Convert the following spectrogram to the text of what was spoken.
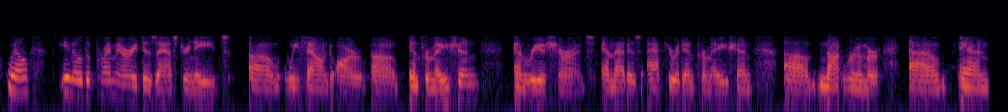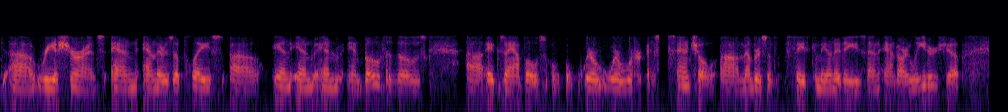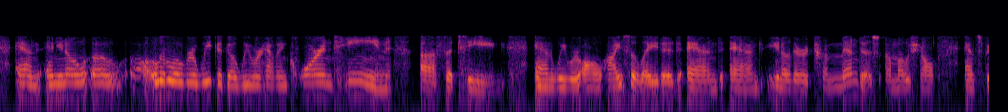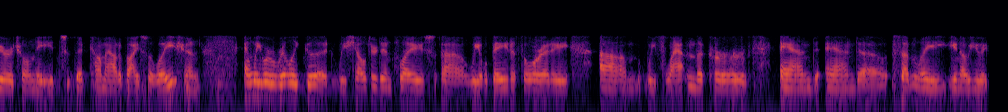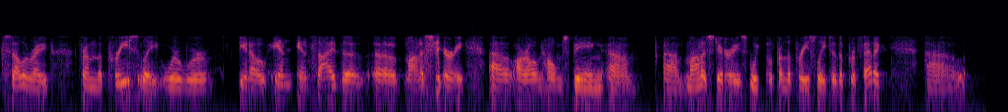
Well, you know, the primary disaster needs uh, we found are uh, information and reassurance, and that is accurate information, um, not rumor, um, and uh, reassurance. And and there's a place uh, in in in in both of those uh, examples where, where we're essential uh, members of faith communities and, and our leadership. And and you know, uh, a little over a week ago, we were having quarantine uh, fatigue, and we were all isolated. And and you know, there are tremendous emotional and spiritual needs that come out of isolation and we were really good. We sheltered in place. Uh, we obeyed authority. Um, we flattened the curve, and and uh, suddenly, you know, you accelerate from the priestly where we're you know, in inside the uh, monastery, uh, our own homes being um, uh, monasteries, we go from the priestly to the prophetic, uh,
